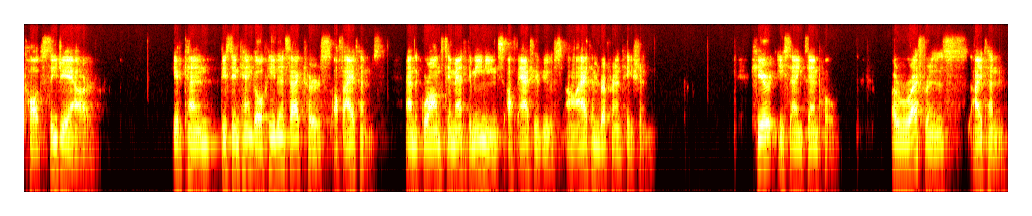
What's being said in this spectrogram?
called CGR it can disentangle hidden factors of items and ground semantic meanings of attributes on item representation. Here is an example. A reference item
